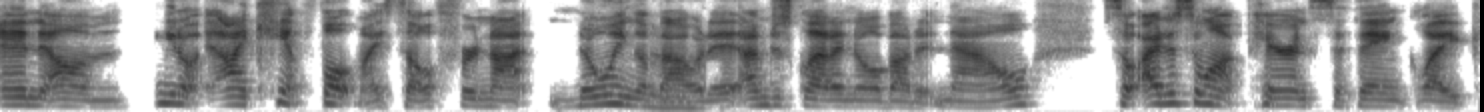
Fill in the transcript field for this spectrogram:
and um you know i can't fault myself for not knowing about it. I'm just glad i know about it now. So i just don't want parents to think like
